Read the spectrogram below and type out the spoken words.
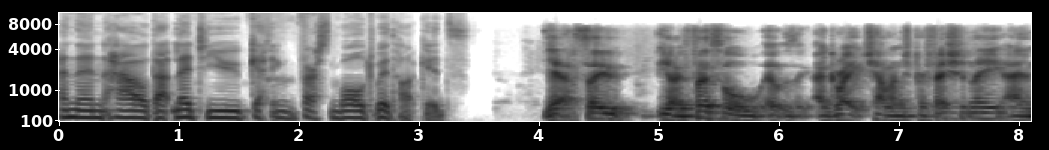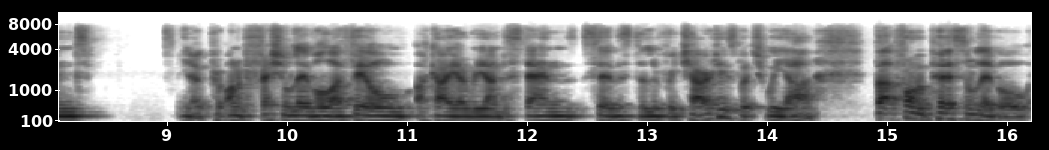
and then how that led to you getting first involved with Heart Kids. Yeah, so you know, first of all, it was a great challenge professionally, and you know, on a professional level, I feel like I really understand service delivery charities, which we are. But from a personal level,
